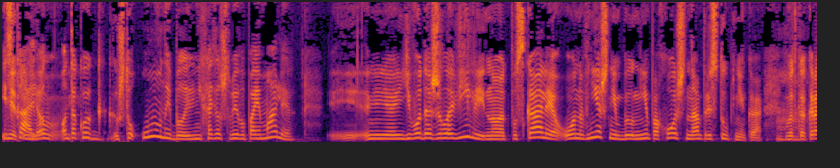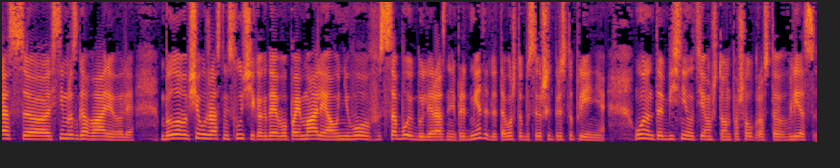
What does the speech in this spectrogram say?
Искали. Нет, он, он такой, что умный был или не хотел, чтобы его поймали? Его даже ловили, но отпускали. Он внешне был не похож на преступника. Ага. Вот как раз э, с ним разговаривали. Было вообще ужасный случай, когда его поймали, а у него с собой были разные предметы для того, чтобы совершить преступление. Он это объяснил тем, что он пошел просто в лес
